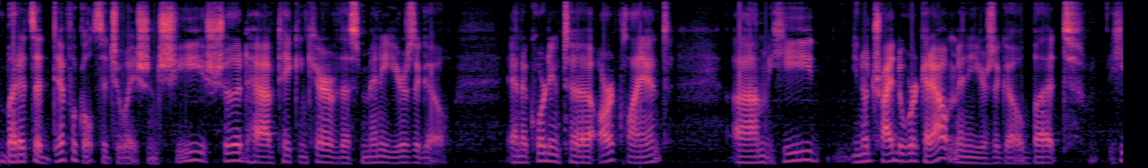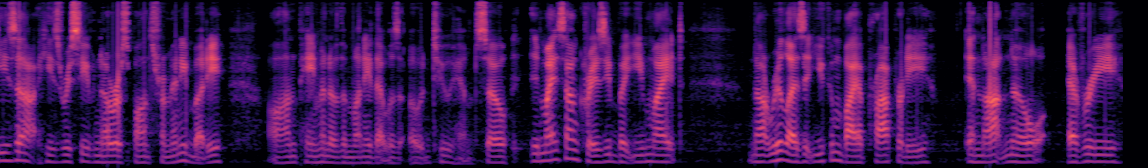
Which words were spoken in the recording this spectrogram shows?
But it's a difficult situation. She should have taken care of this many years ago, and according to our client, um, he you know tried to work it out many years ago, but he's uh, he's received no response from anybody on payment of the money that was owed to him. So it might sound crazy, but you might not realize that you can buy a property and not know every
